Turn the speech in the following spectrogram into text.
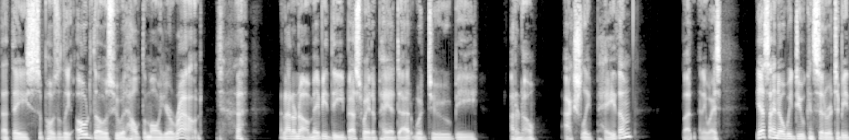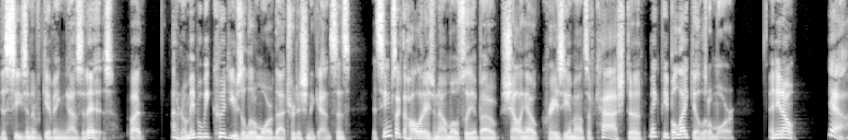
that they supposedly owed those who had helped them all year round. And I don't know, maybe the best way to pay a debt would to be, I don't know, actually pay them. But anyways, yes, I know we do consider it to be the season of giving as it is, but I don't know, maybe we could use a little more of that tradition again, since it seems like the holidays are now mostly about shelling out crazy amounts of cash to make people like you a little more. And you know, yeah,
